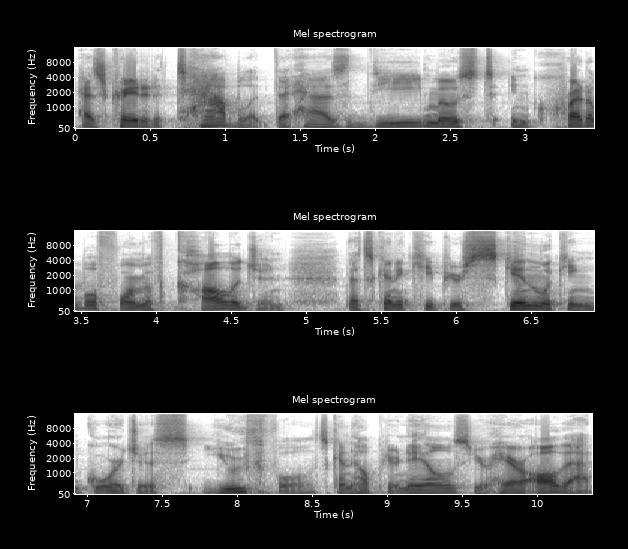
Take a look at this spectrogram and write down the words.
has created a tablet that has the most incredible form of collagen that's going to keep your skin looking gorgeous, youthful. It's going to help your nails, your hair, all that.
